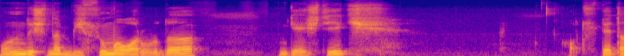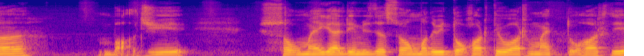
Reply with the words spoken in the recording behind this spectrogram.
Onun dışında Bisuma var burada. Geçtik. Atusteta. Balci. Savunmaya geldiğimizde savunmada bir Doherty var. Matt Doherty.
